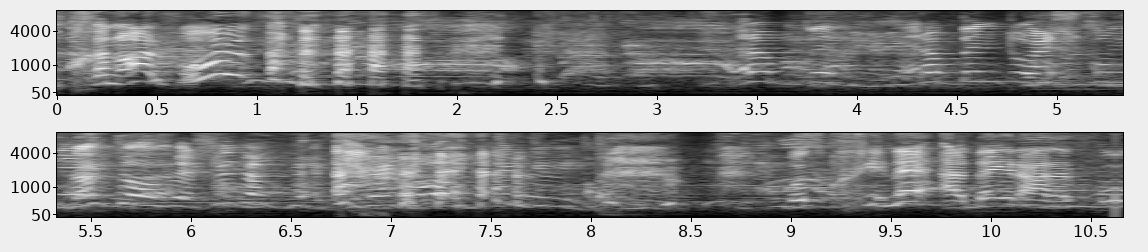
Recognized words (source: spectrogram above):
بتتخانقوا على الفول؟ يا رب يا رب أنتوا عشكم يا أنتوا بعشتك بصوا خناقه دايرة على الفول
